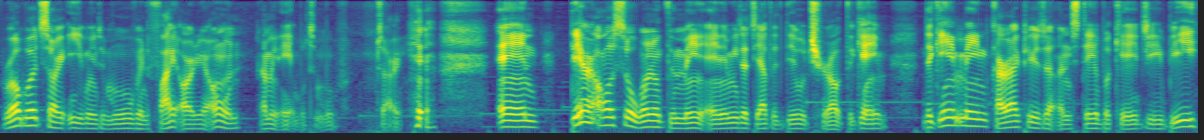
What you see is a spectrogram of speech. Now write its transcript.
Robots are even to move and fight on their own. I mean able to move. sorry. and they're also one of the main enemies that you have to deal with throughout the game. The game main character is an unstable KGB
